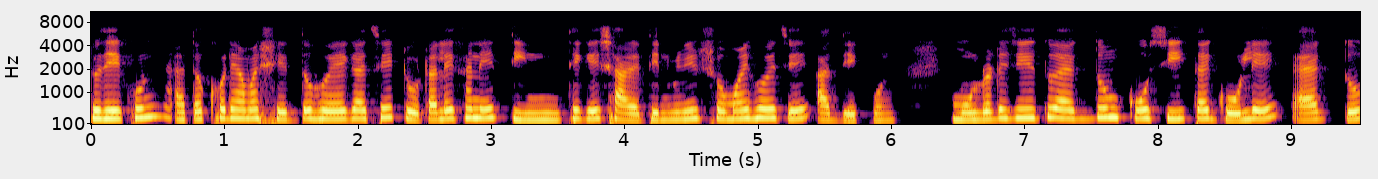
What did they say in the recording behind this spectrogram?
তো দেখুন, এতক্ষণে আমার সেদ্ধ হয়ে গেছে। টোটাল এখানে তিন থেকে সাড়ে তিন মিনিট সময় হয়েছে। আর দেখুন মূলোটা যেহেতু একদম কষি, তাই গলে একদম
